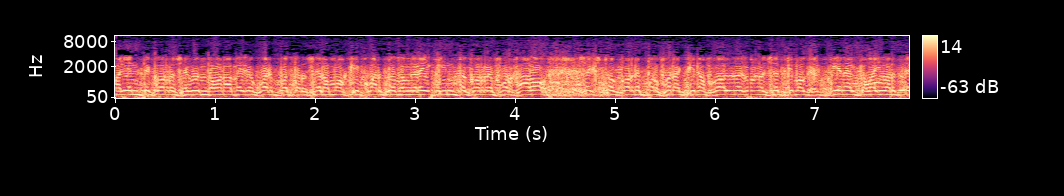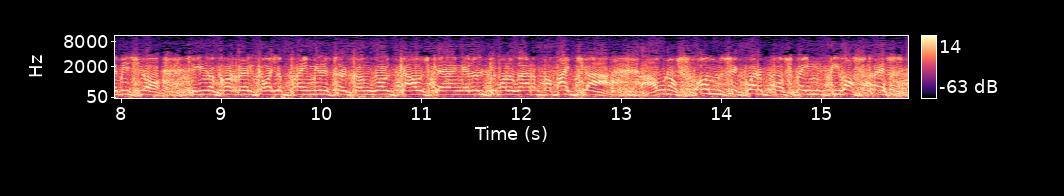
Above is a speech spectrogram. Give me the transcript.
Valiente corre segundo, ahora medio cuerpo, tercero Mosqui, cuarto Don Grey, quinto corre Forjado, sexto corre por fuera Quinos Gol, luego en el séptimo que tiene el caballo Artemisio, seguido corre el caballo Prime Minister con Workouts, que en el último lugar Babacha, a unos 11 cuerpos, 22-3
